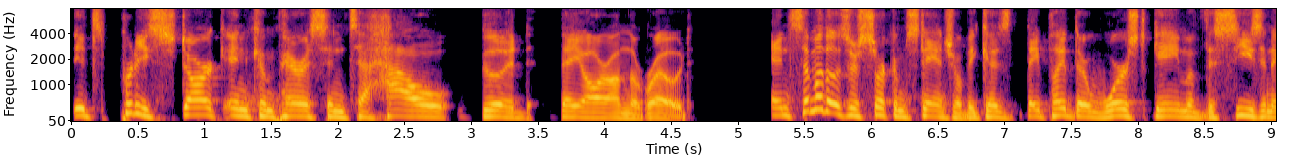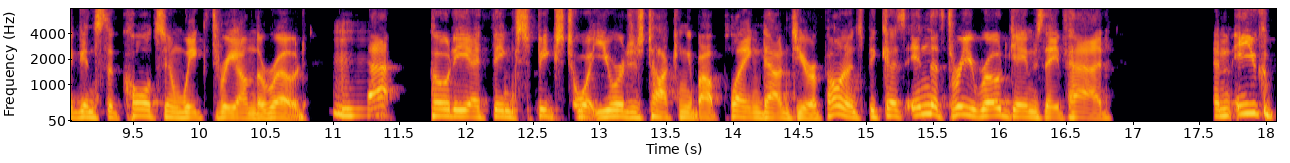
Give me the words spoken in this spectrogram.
it's pretty stark in comparison to how good they are on the road. And some of those are circumstantial because they played their worst game of the season against the Colts in week three on the road. Mm-hmm. That, Cody, I think speaks to what you were just talking about playing down to your opponents because in the three road games they've had, and you could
